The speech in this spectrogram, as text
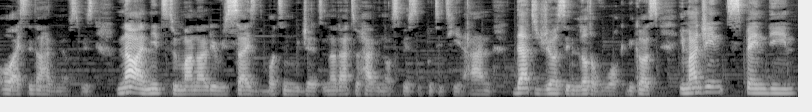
Oh, I still don't have enough space. Now I need to manually resize the button widget in order to have enough space to put it here. And that's just a lot of work because imagine spending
